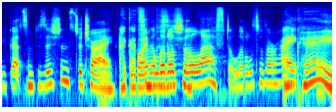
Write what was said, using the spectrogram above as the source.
You've got some positions to try. I got going a little position. to the left, a little to the right. Okay.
